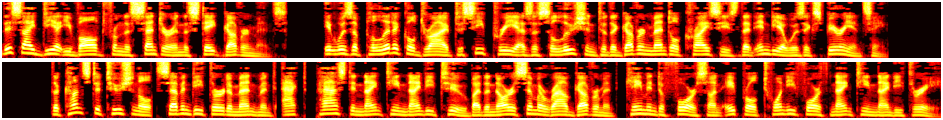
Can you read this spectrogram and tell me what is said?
This idea evolved from the centre and the state governments. It was a political drive to see PRI as a solution to the governmental crises that India was experiencing. The constitutional 73rd Amendment Act, passed in 1992 by the Narasimha Rao government, came into force on April 24, 1993.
